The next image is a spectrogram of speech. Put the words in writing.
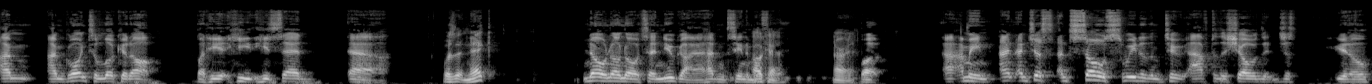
I'm I'm going to look it up, but he he he said uh, was it Nick? No, no, no. It's a new guy. I hadn't seen him. Before. Okay, all right. But I mean, and, and just and so sweet of them too. After the show, that just you know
